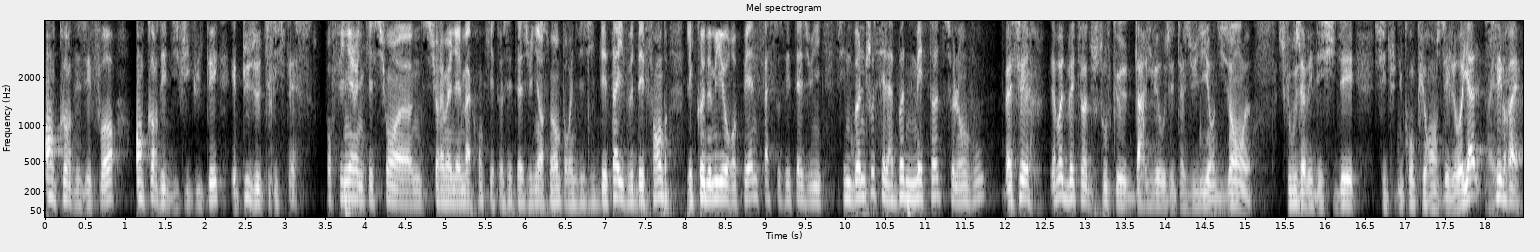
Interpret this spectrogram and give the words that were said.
encore des efforts, encore des difficultés et plus de tristesse. Pour finir, une question euh, sur Emmanuel Macron qui est aux États-Unis en ce moment pour une visite d'État. Il veut défendre l'économie européenne face aux États-Unis. C'est une bonne chose, c'est la bonne méthode selon vous? Ben c'est la bonne méthode. Je trouve que d'arriver aux États-Unis en disant euh, ce que vous avez décidé, c'est une concurrence déloyale, c'est vrai.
